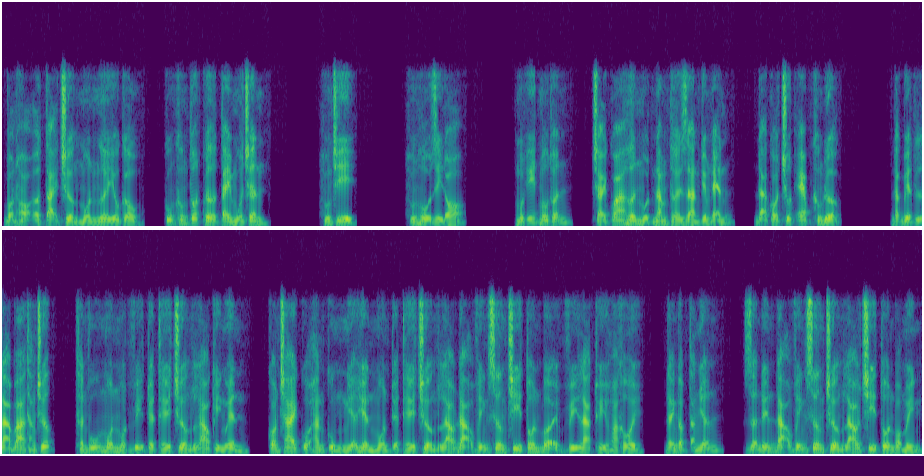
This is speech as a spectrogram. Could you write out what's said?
bọn họ ở tại trưởng môn ngươi yêu cầu, cũng không tốt cơ tay múa chân. Huống chi, huống hồ gì đó. Một ít mâu thuẫn, trải qua hơn một năm thời gian kiềm nén đã có chút ép không được. Đặc biệt là ba tháng trước, thần vũ môn một vị tuyệt thế trưởng lão kỷ nguyên, con trai của hắn cùng nghĩa hiền môn tuyệt thế trưởng lão đạo vĩnh sương chi tôn bởi vì lạc thủy hoa khôi, đánh đập tàn nhẫn, dẫn đến đạo vĩnh sương trưởng lão chi tôn bỏ mình.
